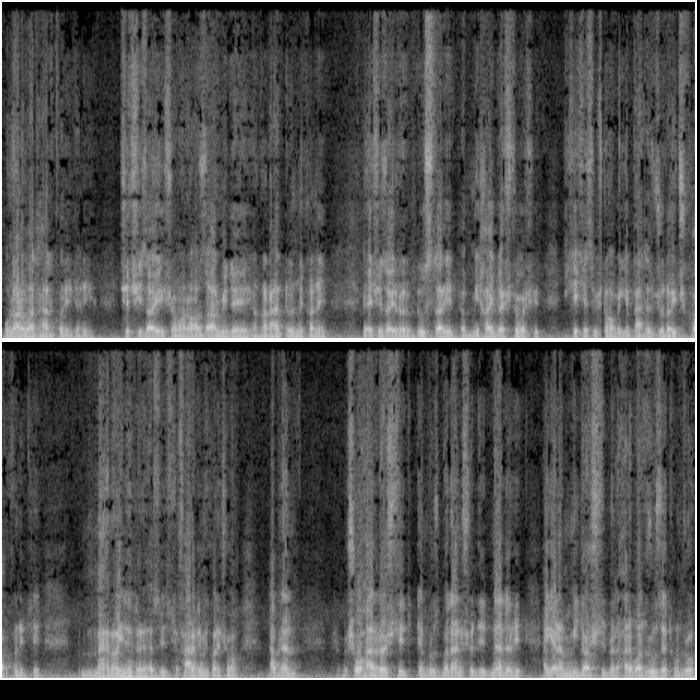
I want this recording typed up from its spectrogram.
اونا رو باید حل کنید. یعنی چه چیزایی شما رو آزار میده یا ناراحتتون می‌کنه یا چیزایی رو دوست دارید و می‌خواید داشته باشید. که کسی به شما بگه بعد از جدایی چی کار کنید که معنایی نداره عزیز که فرقی می‌کنه؟ شما قبلا شوهر داشتید امروز بلند شدید ندارید. اگرم می داشتید بالاخره باید روزتون رو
